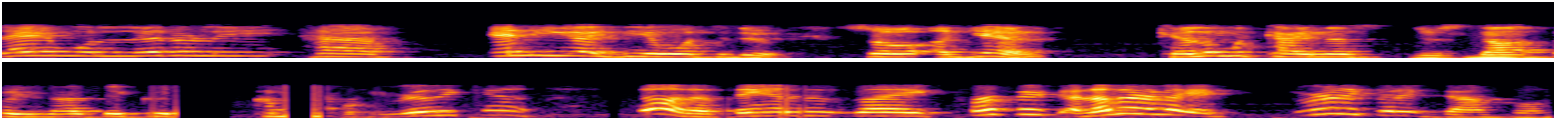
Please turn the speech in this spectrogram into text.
They will literally have any idea what to do. So again, kill them with kindness. There's nothing that they could come from. You really can. No, the thing is, is like perfect. Another like really good example.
